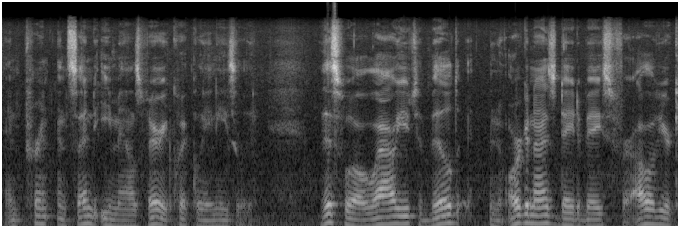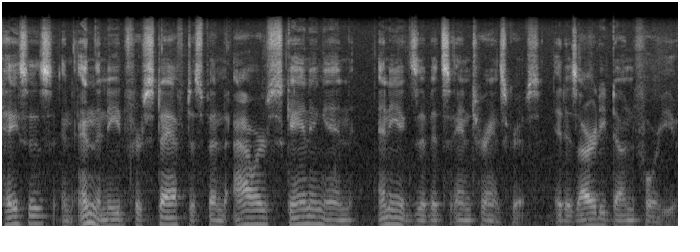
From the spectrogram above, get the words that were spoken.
and print and send emails very quickly and easily. This will allow you to build an organized database for all of your cases and end the need for staff to spend hours scanning in any exhibits and transcripts. It is already done for you.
